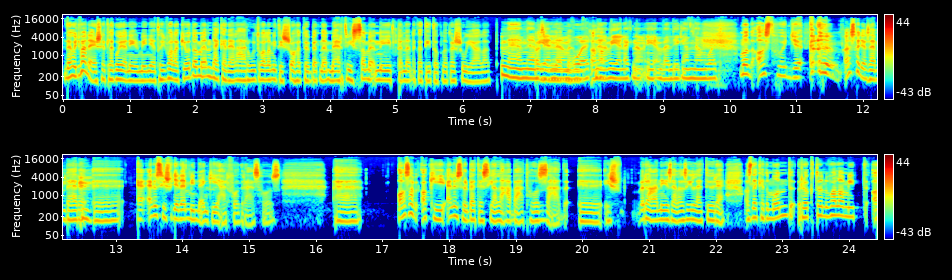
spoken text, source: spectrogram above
De hogy van-e esetleg olyan élményed, hogy valaki oda ment, neked elárult valamit, és soha többet nem mert visszamenni éppen ennek a titoknak a súlya alatt? Nem, nem, az ilyen, ilyen nem, nem volt, Aha. nem, ilyenek, nem, ilyen vendégem nem volt. Mond azt, hogy, az, hogy az ember, először is ugye nem mindenki jár fodrászhoz az, aki először beteszi a lábát hozzád, és ránézel az illetőre, az neked mond rögtön valamit a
